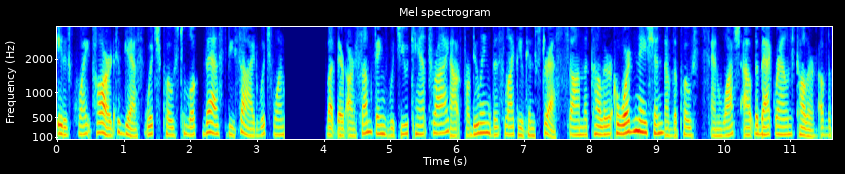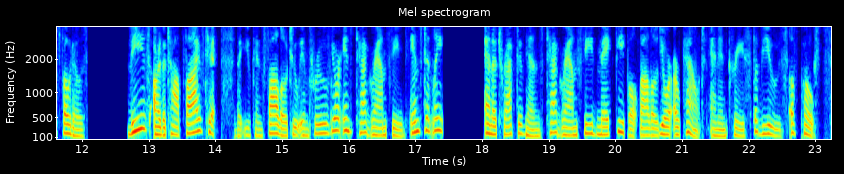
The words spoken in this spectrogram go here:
It is quite hard to guess which post look best beside which one. But there are some things which you can't try out for doing this like you can stress on the color coordination of the posts and watch out the background color of the photos. These are the top 5 tips that you can follow to improve your Instagram feed instantly. An attractive Instagram feed make people follow your account and increase the views of posts.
